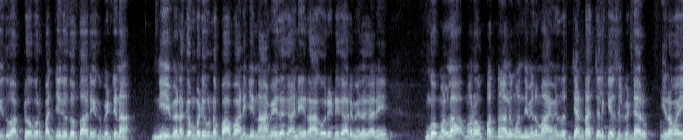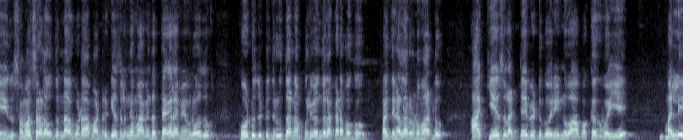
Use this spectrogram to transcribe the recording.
ఐదు అక్టోబర్ పద్దెనిమిదో తారీఖు పెట్టిన నీ వెనకంబడి ఉన్న పాపానికి నా మీద కానీ రాఘవరెడ్డి గారి మీద కానీ ఇంకో మళ్ళా మరో పద్నాలుగు మంది మీద మా మీద జంట హత్యలు కేసులు పెట్టారు ఇరవై ఐదు సంవత్సరాలు అవుతున్నా కూడా మర్డర్ కేసులు ఇంకా మా మీద తెగలే. మేము రోజు కోర్టు చుట్టూ తిరుగుతున్నాం పులివెందుల కడపకు. పది నెలల రెండు మాటలు. ఆ కేసులు అట్నే పెట్టుకొని నువ్వు ఆ పక్కకు పోయి మళ్ళీ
